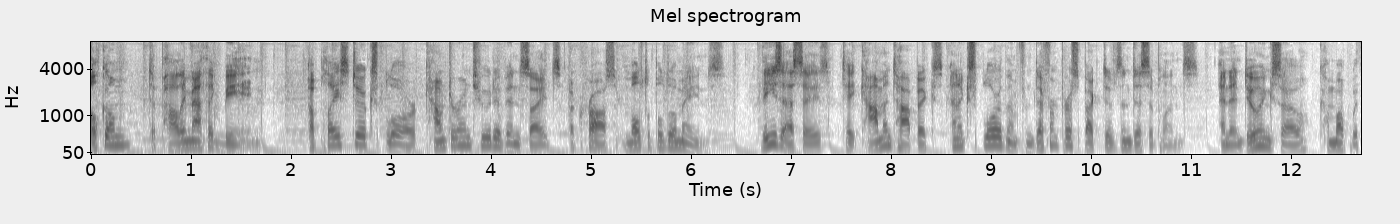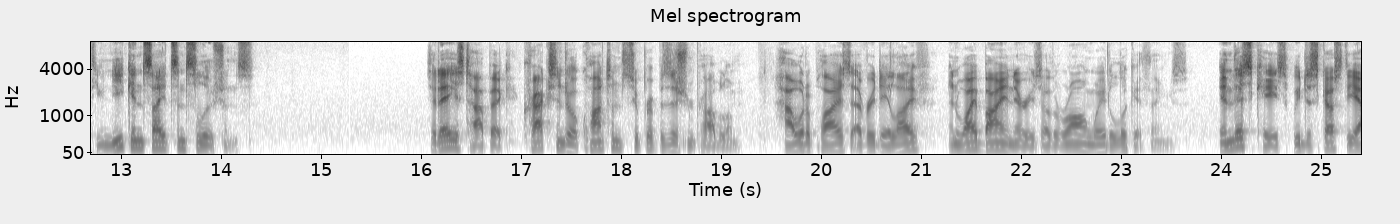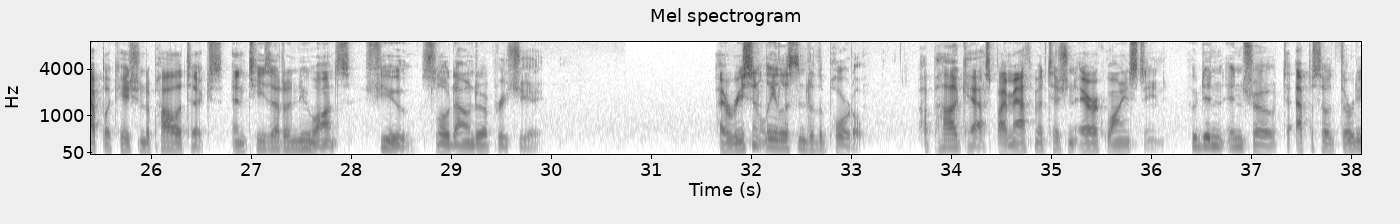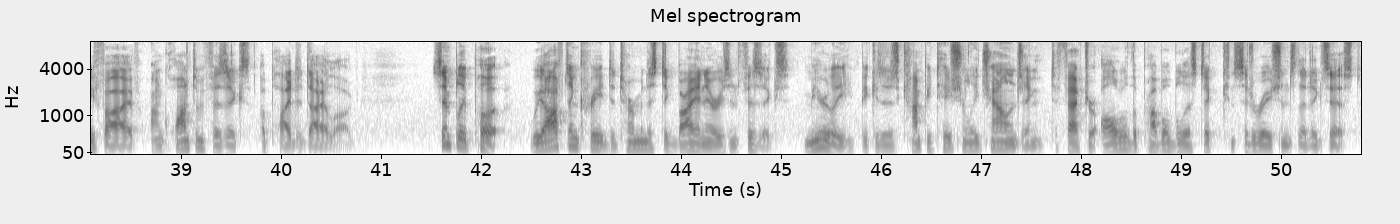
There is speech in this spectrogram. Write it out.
Welcome to Polymathic Being, a place to explore counterintuitive insights across multiple domains. These essays take common topics and explore them from different perspectives and disciplines, and in doing so, come up with unique insights and solutions. Today's topic cracks into a quantum superposition problem, how it applies to everyday life, and why binaries are the wrong way to look at things. In this case, we discuss the application to politics and tease out a nuance few slow down to appreciate. I recently listened to The Portal, a podcast by mathematician Eric Weinstein, who did an intro to episode 35 on quantum physics applied to dialogue. Simply put, we often create deterministic binaries in physics merely because it is computationally challenging to factor all of the probabilistic considerations that exist.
